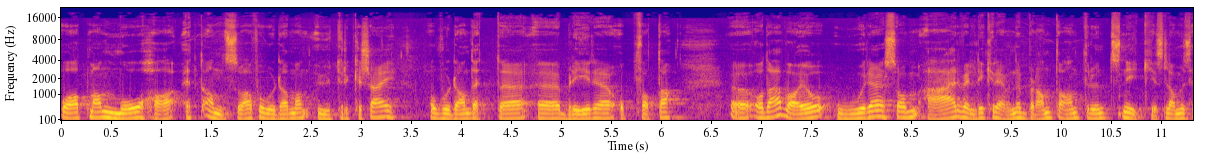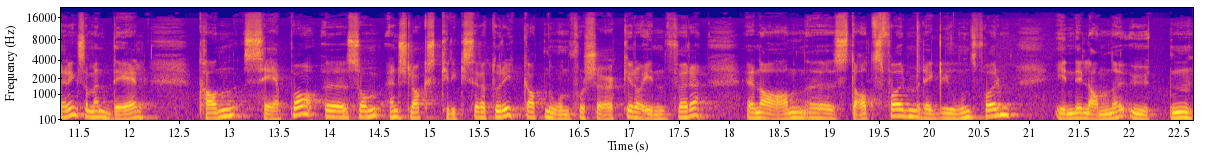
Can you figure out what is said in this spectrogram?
og at man må ha et ansvar for hvordan man uttrykker seg, og hvordan dette blir oppfatta. Eh, og Der var jo ordet som er veldig krevende, bl.a. rundt snikislamisering, som en del kan se på uh, som en slags krigsretorikk. At noen forsøker å innføre en annen uh, statsform, religionsform, inn i landet uten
